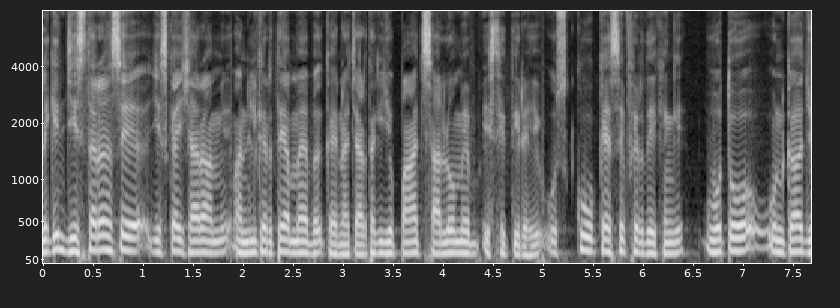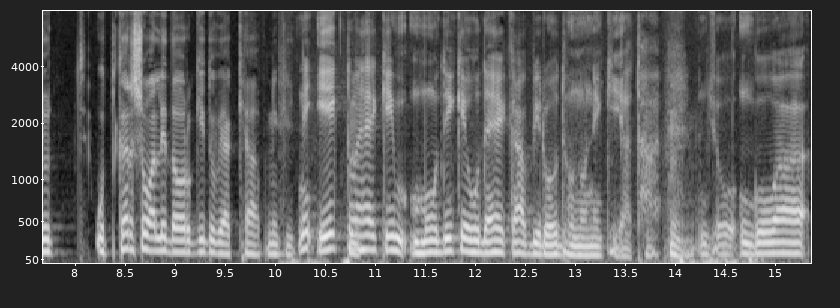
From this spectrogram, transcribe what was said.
लेकिन जिस तरह से जिसका इशारा अनिल करते हैं मैं कहना चाहता कि जो पाँच सालों में स्थिति रही, उसको कैसे फिर देखेंगे? वो तो उनका जो उत्कर्ष वाले दौर की तो व्याख्या आपने की। नहीं एक तो है कि मोदी के उदय का विरोध उन्होंने किया था। जो गोवा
